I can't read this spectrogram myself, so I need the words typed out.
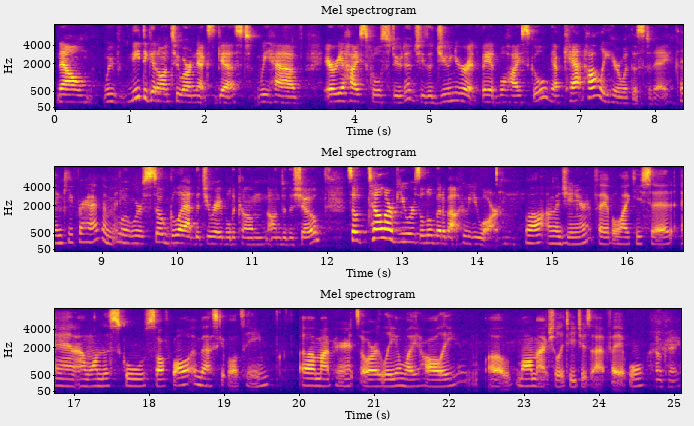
Now, we need to get on to our next guest. We have area high school student. She's a junior at Fayetteville High School. We have Kat Holly here with us today. Thank you for having me. Well, we're so glad that you were able to come onto the show. So tell our viewers a little bit about who you are. Well, I'm a junior at Fayetteville, like you said, and I'm on the school's softball and basketball team. Uh, my parents are Lee and Wade Holly. Uh, Mom actually teaches at Fayetteville. Okay.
